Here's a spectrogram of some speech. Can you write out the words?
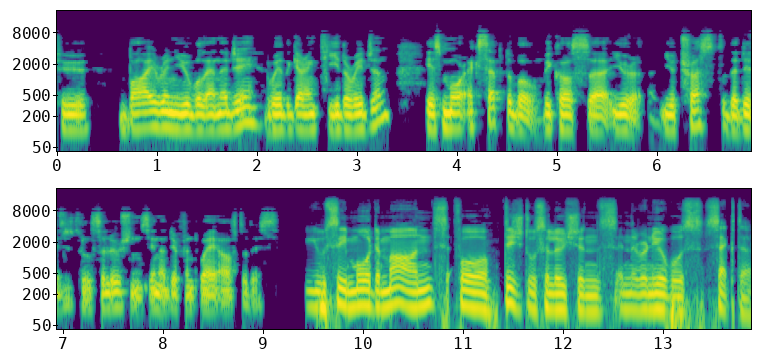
to buy renewable energy with guaranteed origin is more acceptable because uh, you you trust the digital solutions in a different way after this you see more demand for digital solutions in the renewables sector.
